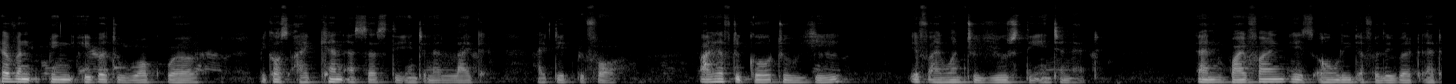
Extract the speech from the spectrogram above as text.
haven't been able to work well because I can't access the internet like I did before. I have to go to Ye if I want to use the internet. And Wi Fi is only available at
